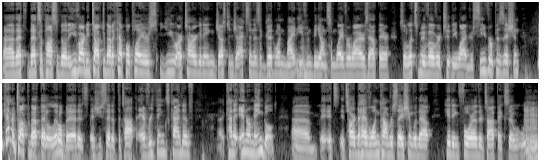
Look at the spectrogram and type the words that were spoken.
uh, that's that's a possibility. You've already talked about a couple players you are targeting. Justin Jackson is a good one. Might mm-hmm. even be on some waiver wires out there. So let's move over to the wide receiver position. We kind of talked about that a little bit, as, as you said at the top. Everything's kind of uh, kind of intermingled. Um, it's it's hard to have one conversation without hitting four other topics. So we, mm-hmm.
